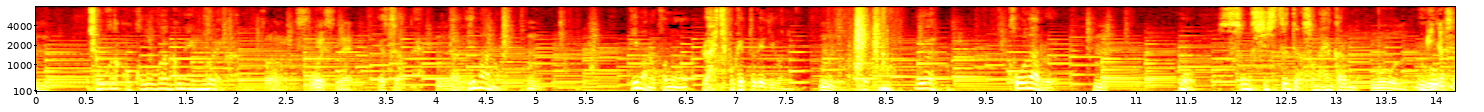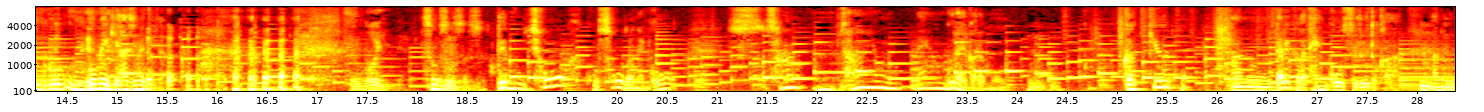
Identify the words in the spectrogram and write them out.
うん、小学校高学年ぐらいからすごいですね。やつだねうん。だから今の、今のこのライチポケットレディオに、こうなる、うんもうその資質っていうのはその辺からもう、もう、みんなうごめき始めてた。すごいね。そうそうそうそう。でも、小学校、そうだね、こう、3、3、4年ぐらいからもう、うん。学級の、あの、誰かが転校するとか、うんあの、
